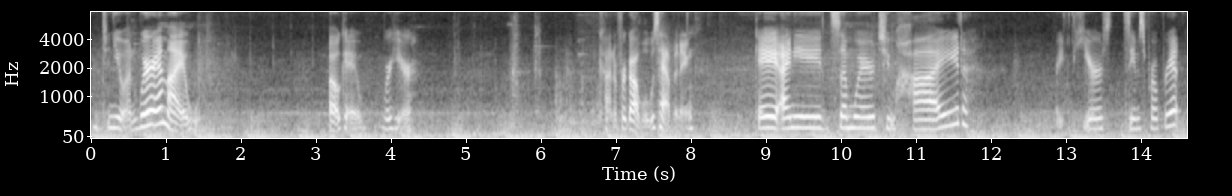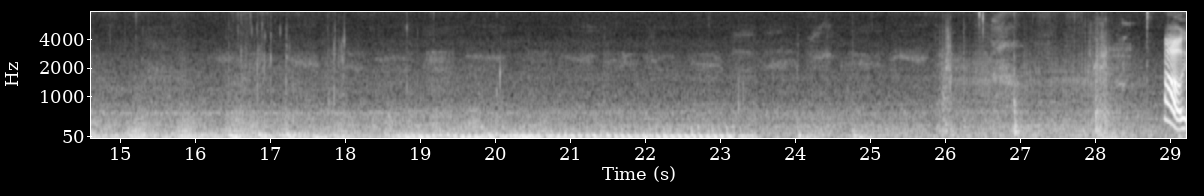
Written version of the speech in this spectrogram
continue on. Where am I? Oh, okay, we're here. Kind of forgot what was happening. Okay, I need somewhere to hide. Right here seems appropriate. Oh,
